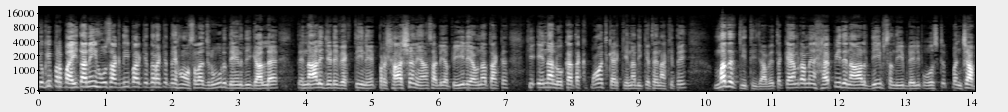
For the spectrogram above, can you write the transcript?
ਕਿਉਂਕਿ ਭਰਪਾਈ ਤਾਂ ਨਹੀਂ ਹੋ ਸਕਦੀ, ਪਰ ਕਿਤੇ ਨਾ ਕਿਤੇ ਹੌਸਲਾ ਜ਼ਰੂਰ ਦੇਣ ਦੀ ਗੱਲ ਹੈ ਤੇ ਨਾਲ ਹੀ ਜਿਹੜੇ ਵਿਅਕਤੀ ਨੇ, ਪ੍ਰਸ਼ਾਸਨ ਆ, ਸਾਡੀ ਅਪੀਲ ਹੈ ਉਹਨਾਂ ਤੱਕ ਕਿ ਇਹਨਾਂ ਲੋਕਾਂ ਤੱਕ ਪਹੁੰਚ ਕਰਕੇ ਇਹਨਾਂ ਦੀ ਕਿਤੇ ਨਾ ਕਿਤੇ ਮਦਦ ਕੀਤੀ ਜਾਵੇ। ਤਾਂ ਕੈਮਰਾਮੈਨ ਹੈਪੀ ਦੇ ਨਾਲ ਦੀਪ ਸੰਦੀਪ ਡੇਲੀ ਪੋਸਟ ਪੰਜਾਬੀ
